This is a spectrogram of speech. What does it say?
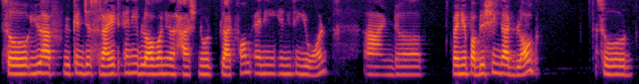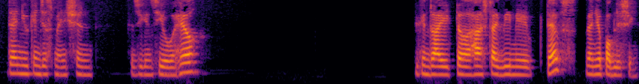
so you have you can just write any blog on your Hashnode platform, any anything you want, and uh, when you're publishing that blog, so then you can just mention, as you can see over here, you can write uh, hashtag we devs when you're publishing.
